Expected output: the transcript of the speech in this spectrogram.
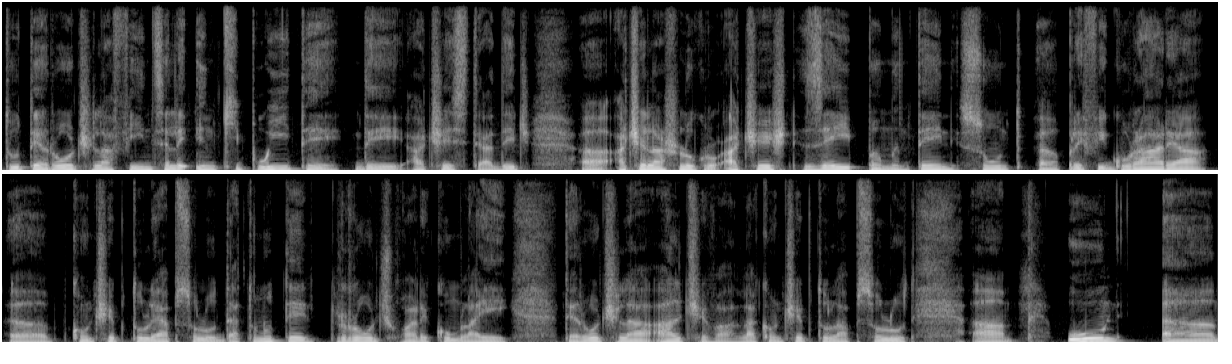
Tu te rogi la ființele închipuite de acestea. Deci, uh, același lucru, acești zei pământeni sunt uh, prefigurarea uh, conceptului absolut, dar tu nu te rogi oarecum la ei, te rogi la altceva, la conceptul absolut. Uh, un uh,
